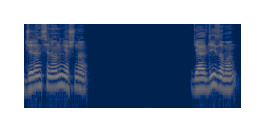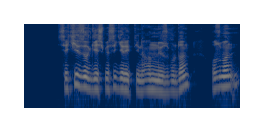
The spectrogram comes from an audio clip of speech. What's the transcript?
Ceren Sena'nın yaşına geldiği zaman 8 yıl geçmesi gerektiğini anlıyoruz buradan. O zaman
